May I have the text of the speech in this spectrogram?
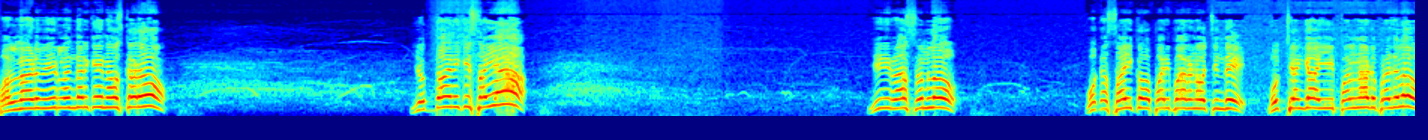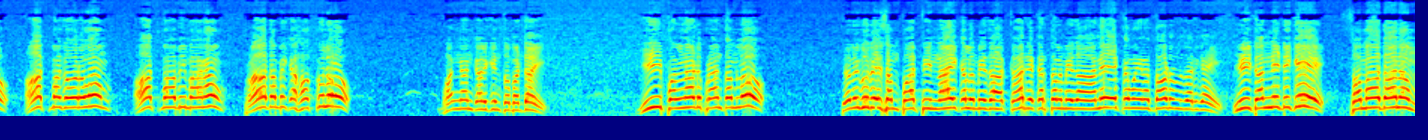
పల్నాడు వీరులందరికీ నమస్కారం. యుద్ధానికి సయ్యా! ఈ రాష్ట్రంలో ఒక సైకో పరిపాలన వచ్చింది. ముఖ్యంగా ఈ పల్నాడు ప్రజలు ఆత్మగౌరవం ఆత్మాభిమానం ప్రాథమిక హక్కులు భంగం కలిగించబడ్డాయి. ఈ పల్నాడు ప్రాంతంలో తెలుగుదేశం పార్టీ నాయకుల మీద కార్యకర్తల మీద అనేకమైన దాడులు జరిగాయి. వీటన్నిటికీ సమాధానం.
